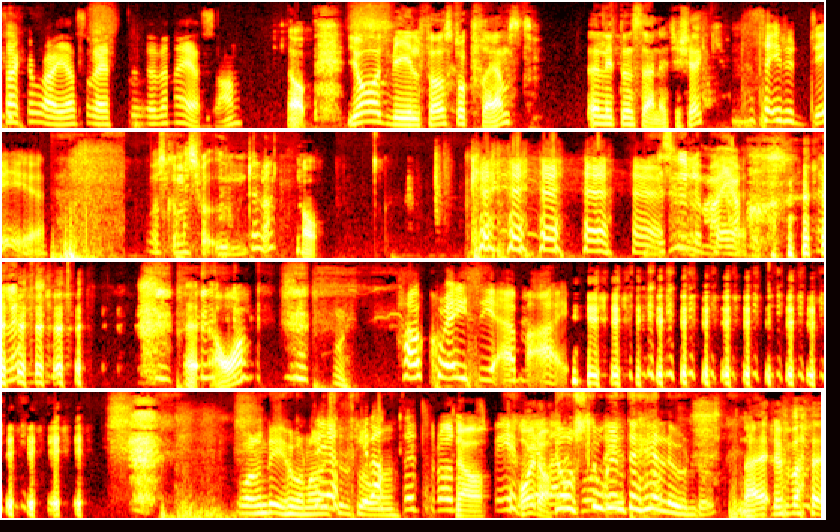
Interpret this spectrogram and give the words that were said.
Zacharias rätt över näsan. Jag vill först och främst en liten sanity check. Säger du det? Vad ska man slå under va? Ja. Det skulle man göra. Eller? Eh, ja. How crazy am I? Var det en D100 vi Det skulle slå? från Ja. Oj då. Jag slog inte heller under. Nej, det är, bara,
